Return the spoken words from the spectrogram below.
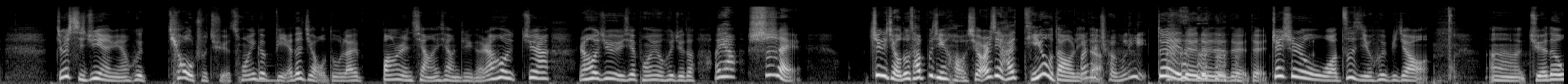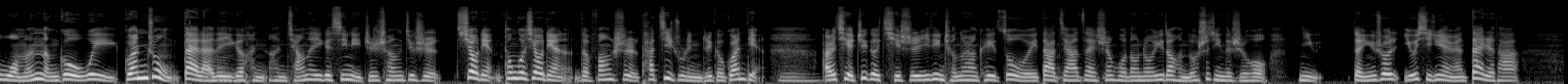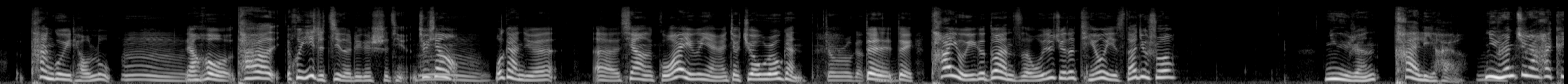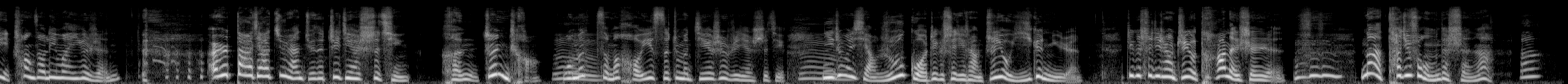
就是喜剧演员会跳出去，从一个别的角度来帮人想一想这个，然后居然，然后就有一些朋友会觉得，哎呀，是哎，这个角度它不仅好笑，而且还挺有道理的，成立。对对对对对 对，这是我自己会比较。嗯，觉得我们能够为观众带来的一个很很强的一个心理支撑，就是笑点，通过笑点的方式，他记住了你这个观点。嗯，而且这个其实一定程度上可以作为大家在生活当中遇到很多事情的时候，你等于说有喜剧演员带着他探过一条路，嗯，然后他会一直记得这个事情。就像我感觉，呃，像国外有个演员叫 Joe Rogan，Joe Rogan，对对，他有一个段子，我就觉得挺有意思，他就说。女人太厉害了，女人居然还可以创造另外一个人，而大家居然觉得这件事情很正常。我们怎么好意思这么接受这件事情？你这么想，如果这个世界上只有一个女人，这个世界上只有她能生人，那她就是我们的神啊！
